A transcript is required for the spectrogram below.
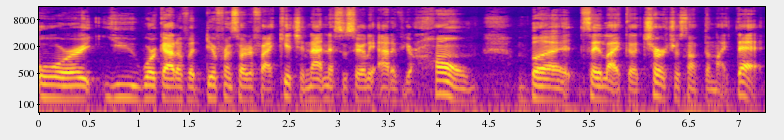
or you work out of a different certified kitchen, not necessarily out of your home, but say like a church or something like that.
